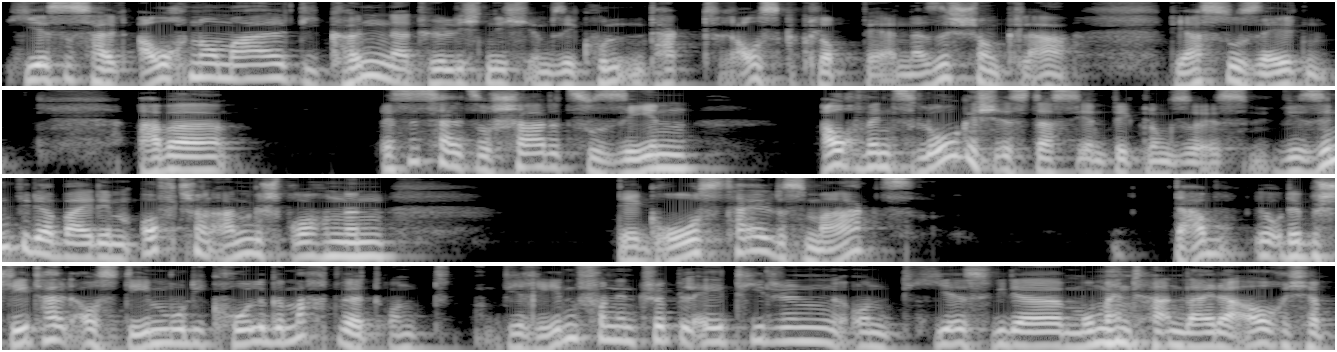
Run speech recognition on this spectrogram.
Hier ist es halt auch normal, die können natürlich nicht im Sekundentakt rausgekloppt werden. Das ist schon klar. Die hast du selten. Aber es ist halt so schade zu sehen, auch wenn es logisch ist, dass die Entwicklung so ist. Wir sind wieder bei dem oft schon angesprochenen, der Großteil des Markts da oder besteht halt aus dem, wo die Kohle gemacht wird. Und wir reden von den AAA-Titeln und hier ist wieder momentan leider auch, ich habe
